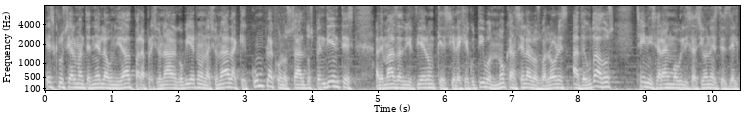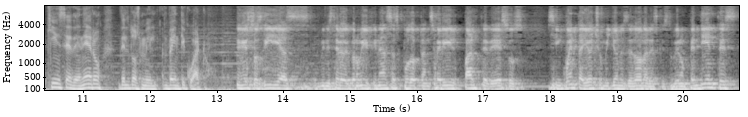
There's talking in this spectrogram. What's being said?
es crucial mantener la unidad para presionar al gobierno nacional a que cumpla con los saldos pendientes. Además, advirtieron que si el Ejecutivo no cancela los valores adeudados, se iniciarán movilizaciones desde el 15 de enero del 2024. En estos días, el Ministerio de Economía y Finanzas pudo transferir parte de esos 58 millones de dólares que estuvieron pendientes,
